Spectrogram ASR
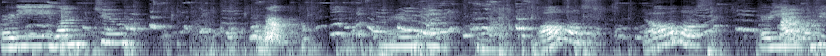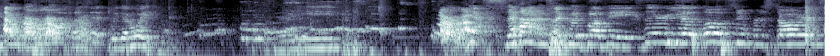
Ready, one, two. Ready. Ready, one, two, three, that's it, we gotta wait. Ready. Yes, that's a good puppies. There you go, superstars.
